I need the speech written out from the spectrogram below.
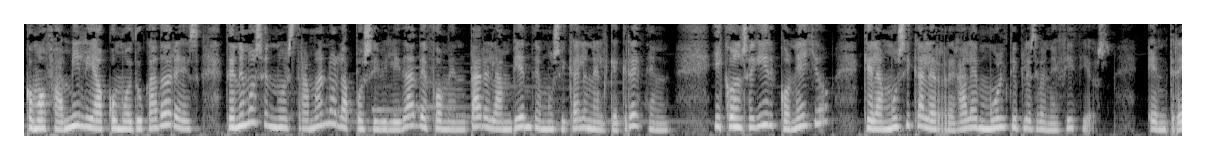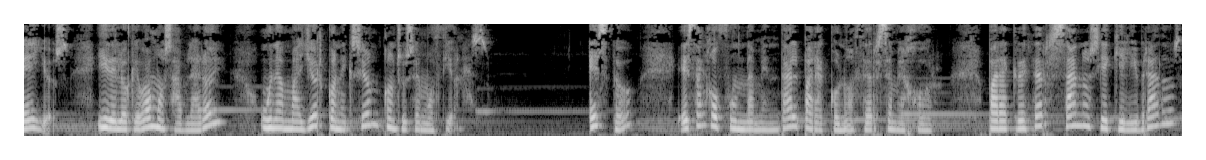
como familia o como educadores, tenemos en nuestra mano la posibilidad de fomentar el ambiente musical en el que crecen y conseguir con ello que la música les regale múltiples beneficios, entre ellos, y de lo que vamos a hablar hoy, una mayor conexión con sus emociones. Esto es algo fundamental para conocerse mejor, para crecer sanos y equilibrados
